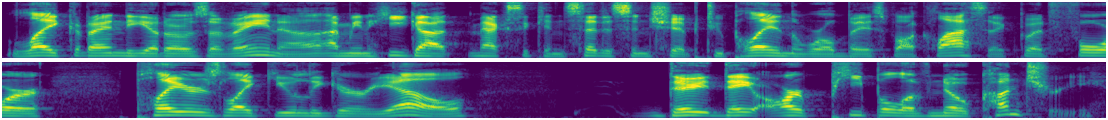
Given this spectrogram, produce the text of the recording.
like Randy Arozarena, I mean, he got Mexican citizenship to play in the World Baseball Classic, but for players like Yuli Gurriel, they they are people of no country.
